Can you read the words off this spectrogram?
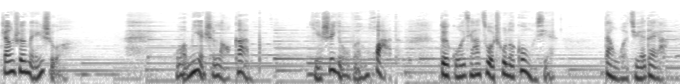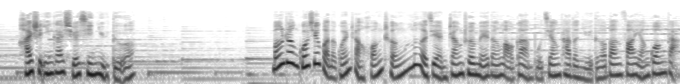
张春梅说：“我们也是老干部，也是有文化的，对国家做出了贡献。但我觉得呀，还是应该学习女德。”蒙正国学馆的馆长黄成乐见张春梅等老干部将他的女德班发扬光大，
